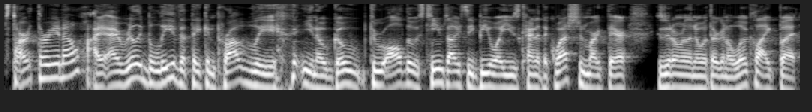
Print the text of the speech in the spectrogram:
start 3 0. I, I really believe that they can probably, you know, go through all those teams. Obviously, BYU is kind of the question mark there because we don't really know what they're going to look like. But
